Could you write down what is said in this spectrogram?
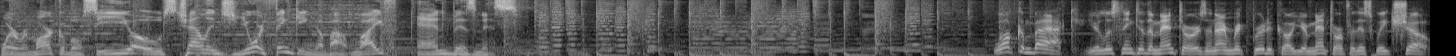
where remarkable CEOs challenge your thinking about life and business. Welcome back. You're listening to The Mentors, and I'm Ric Brutocao, your mentor for this week's show.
